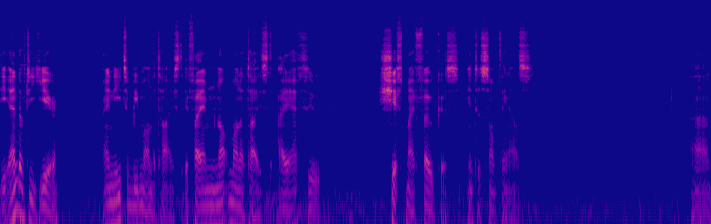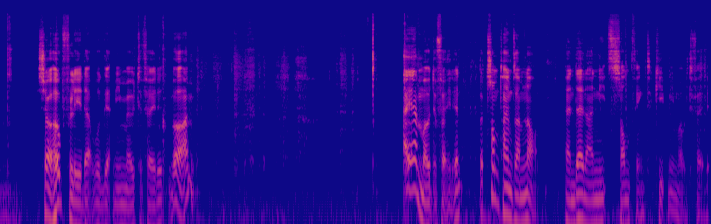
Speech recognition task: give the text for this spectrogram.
the end of the year, I need to be monetized. If I am not monetized, I have to shift my focus into something else. Um, so hopefully that will get me motivated. Well, I'm I am motivated, but sometimes I'm not, and then I need something to keep me motivated.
